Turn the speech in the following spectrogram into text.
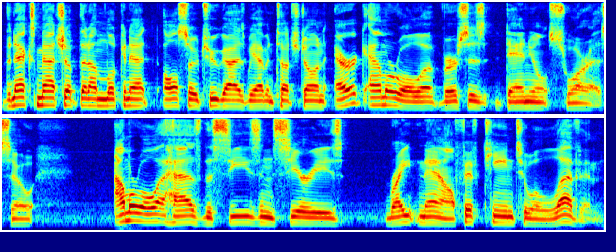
The next matchup that I'm looking at, also two guys we haven't touched on Eric Almirola versus Daniel Suarez. So Almirola has the season series right now 15 to 11.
